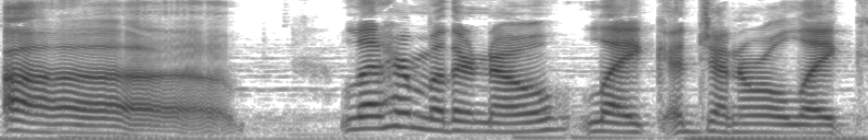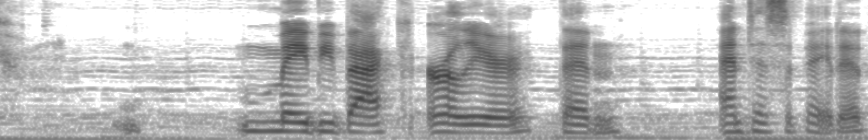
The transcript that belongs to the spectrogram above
uh, let her mother know, like a general like maybe back earlier than anticipated.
